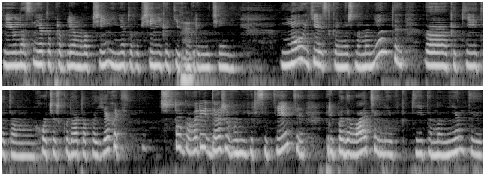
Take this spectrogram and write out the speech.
и у нас нету проблем в общении, нету вообще никаких mm. ограничений. Но есть, конечно, моменты, э, какие-то там, хочешь куда-то поехать, что говорить, даже в университете преподаватели в какие-то моменты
